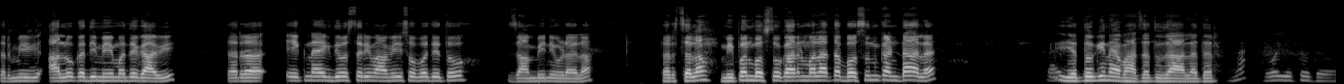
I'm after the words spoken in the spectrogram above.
तर मी आलो कधी मेमध्ये गावी. तर एक ना एक दिवस तरी मामीसोबत येतो जांबी निवडायला. तर चला मी पण बसतो कारण मला आता बसून कंटाळा आलाय. काय येतो की नाही भाचा तुझा आला तर? हा? हो येतो तर.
